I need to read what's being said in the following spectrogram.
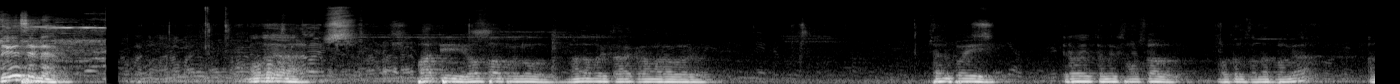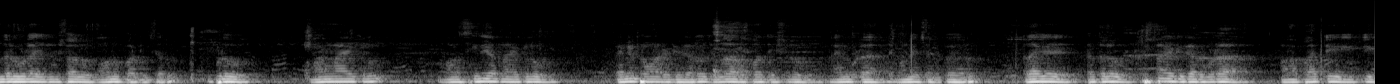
దిగేసండి ముందుగా పార్టీ వ్యవస్థాపకులు నందమూరి తారక రామారావు గారు చనిపోయి ఇరవై తొమ్మిది సంవత్సరాలు అవుతున్న సందర్భంగా అందరూ కూడా ఐదు నిమిషాలు మౌనం పాటించారు. ఇప్పుడు మన నాయకులు మన సీనియర్ నాయకులు వెంకటరమారెడ్డి గారు జిల్లా ఉపాధ్యక్షులు ఆయన కూడా మొన్నే చనిపోయారు. అలాగే పెద్దలు కృష్ణారెడ్డి గారు కూడా మన పార్టీకి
